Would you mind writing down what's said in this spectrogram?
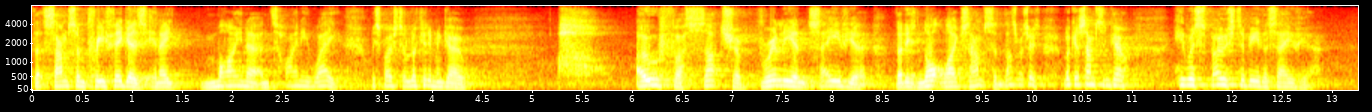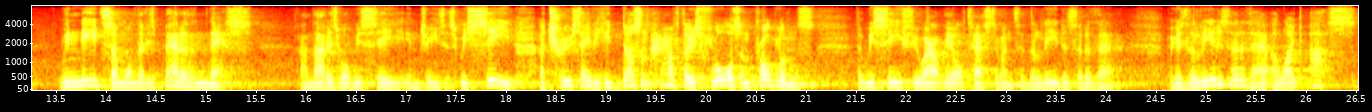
that Samson prefigures in a minor and tiny way. We're supposed to look at him and go, Oh, for such a brilliant Saviour that is not like Samson. That's what it says. Look at Samson go, he was supposed to be the Saviour. We need someone that is better than this. And that is what we see in Jesus. We see a true Saviour. He doesn't have those flaws and problems that we see throughout the Old Testament and the leaders that are there. Because the leaders that are there are like us.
